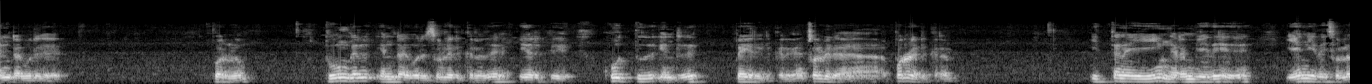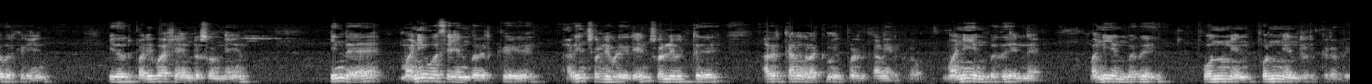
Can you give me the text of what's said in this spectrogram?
என்ற ஒரு பொருளும் தூங்கல் என்ற ஒரு சொல் இருக்கிறது. இதற்கு கூத்து என்று பெயர் இருக்கிறது சொல் பொருள் இருக்கிறது. இத்தனையும் நிரம்பியது ஏன் இதை சொல்ல வருகிறேன்? இது ஒரு பரிபாஷை என்று சொன்னேன். இந்த மணி ஓசை என்பதற்கு அதையும் சொல்லிவிடுகிறேன். சொல்லிவிட்டு அதற்கான விளக்கம் இப்பொழுது காண இருக்கிறோம். மணி என்பது என்ன? மணி என்பது பொன் என் பொன் என்று இருக்கிறது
